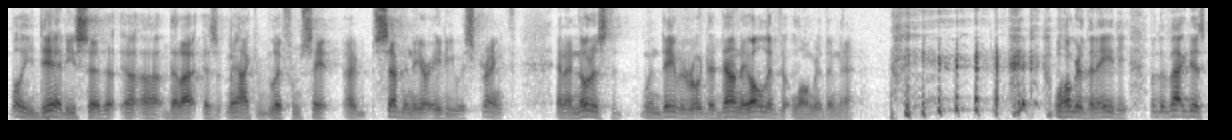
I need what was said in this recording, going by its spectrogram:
Well, he did. He said uh, uh, that I, as a man, I can live from say, uh, 70 or 80 with strength. And I noticed that when David wrote that down, they all lived longer than that. longer than 80. But the fact is,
